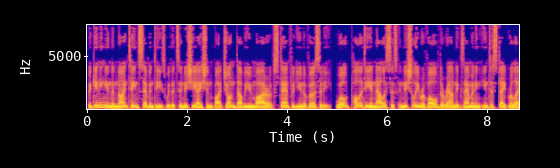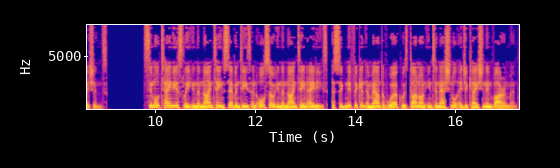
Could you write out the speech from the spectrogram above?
beginning in the 1970s with its initiation by John W. Meyer of Stanford University. World polity analysis initially revolved around examining interstate relations. Simultaneously in the 1970s and also in the 1980s, a significant amount of work was done on international education environment.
